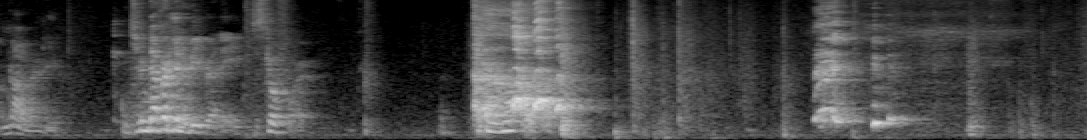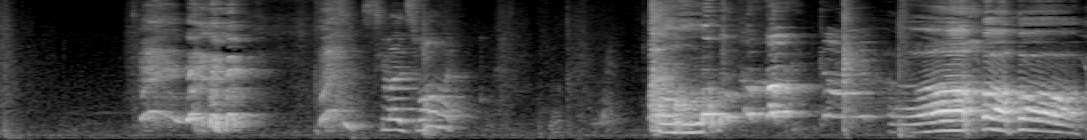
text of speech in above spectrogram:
I'm not ready. You're never gonna be ready. Just go for it. Just Come on, swallow it. Oh god. Oh.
